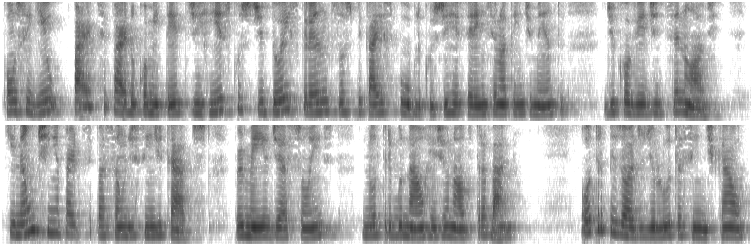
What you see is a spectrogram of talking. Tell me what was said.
conseguiu participar do comitê de riscos de dois grandes hospitais públicos de referência no atendimento de Covid-19, que não tinha participação de sindicatos, por meio de ações no Tribunal Regional do Trabalho. Outro episódio de luta sindical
